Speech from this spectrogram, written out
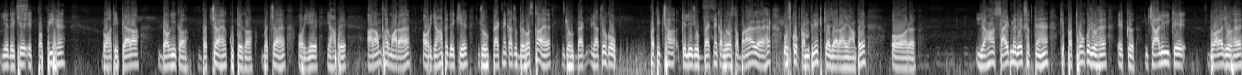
ये देखिए एक पप्पी है, बहुत ही प्यारा डॉगी का बच्चा है, कुत्ते का बच्चा है और ये यहाँ पे आराम फरमा रहा है और यहाँ पे देखिए जो बैठने का जो व्यवस्था है, जो बैठ यात्रियों को प्रतीक्षा के लिए जो बैठने का व्यवस्था बनाया गया है उसको कंप्लीट किया जा रहा है यहाँ पे। और यहाँ साइड में देख सकते हैं कि पत्थरों को जो है एक जाली के द्वारा जो है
